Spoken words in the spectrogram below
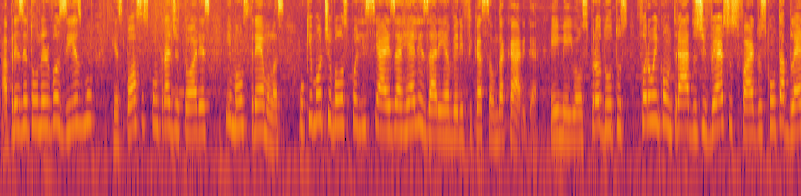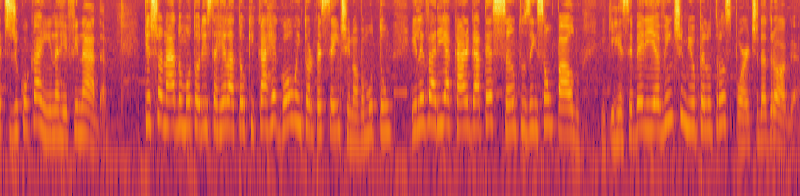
apresentou nervosismo, respostas contraditórias e mãos trêmulas, o que motivou os policiais a realizarem a verificação da carga. Em meio aos produtos, foram encontrados diversos fardos com tabletes de cocaína refinada. Questionado, o motorista relatou que carregou o entorpecente em Nova Mutum e levaria a carga até Santos, em São Paulo, e que receberia 20 mil pelo transporte da droga.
